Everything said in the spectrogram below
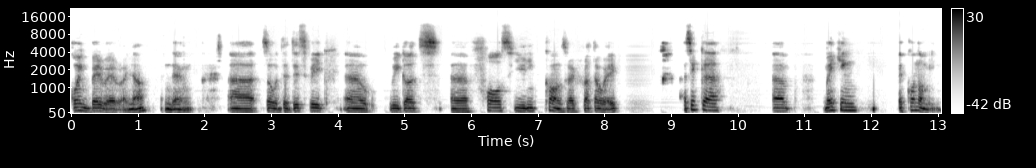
going very well right now, and then uh, so the, this week uh, we got uh, fourth unicorns like Flutterwave. I think uh, um, making economy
